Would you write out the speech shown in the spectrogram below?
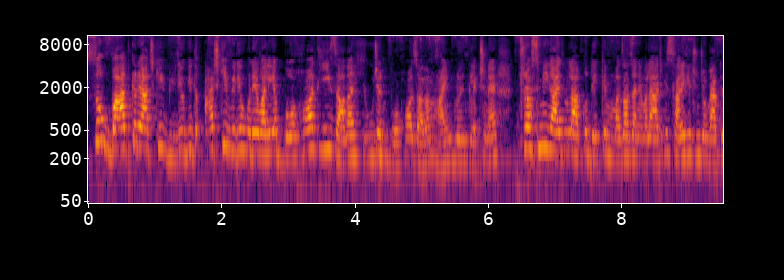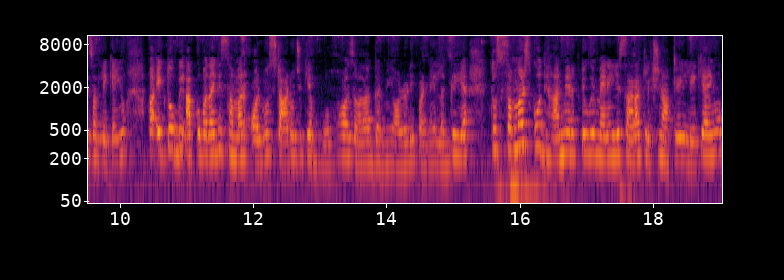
सो so, बात करें आज की वीडियो की तो आज की वीडियो होने वाली है बहुत ही ज़्यादा ह्यूज एंड बहुत ज़्यादा माइंड ब्लोइंग कलेक्शन है। ट्रस्ट मी गाइस मतलब आपको देख के मज़ा जाने वाला है आज की सारी कलेक्शन जो मैं आपके साथ लेके आई हूँ। एक तो भी आपको पता है कि समर ऑलमोस्ट स्टार्ट हो चुकी है बहुत ज़्यादा गर्मी ऑलरेडी पड़ने लग गई है। तो समर्स को ध्यान में रखते हुए मैंने ये सारा कलेक्शन आपके लेके आई हूँ।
